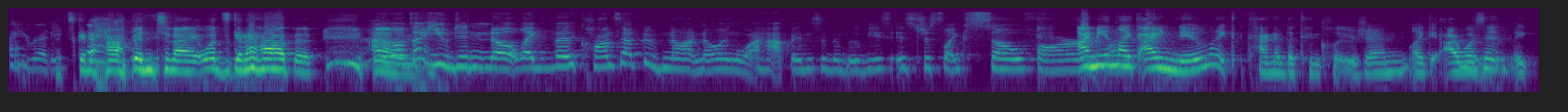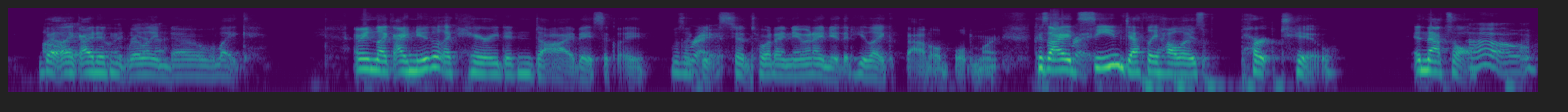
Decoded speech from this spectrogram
Are you ready? "It's gonna happen tonight. What's gonna happen?" I love Um, that you didn't know like the concept of not knowing what happens in the movies is just like so far. I mean, like I knew like kind of the conclusion. Like I wasn't like, but Oh, like I I didn't really know like. I mean, like I knew that like Harry didn't die. Basically, was like Right. the extent to what I knew, and I knew that he like battled Voldemort because I had Right. seen Deathly Hallows Part Two, and that's all. oh.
